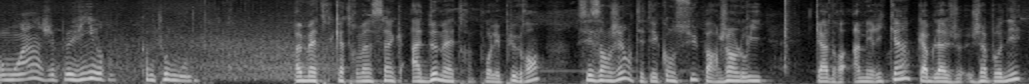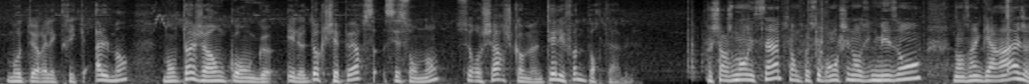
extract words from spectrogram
au moins je peux vivre comme tout le monde. 1m85 à 2 mètres pour les plus grands, ces engins ont été conçus par Jean-Louis. Cadre américain, câblage japonais, moteur électrique allemand, montage à Hong Kong. Et le Dog Shapers, c'est son nom, se recharge comme un téléphone portable. Le chargement est simple, on peut se brancher dans une maison, dans un garage,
